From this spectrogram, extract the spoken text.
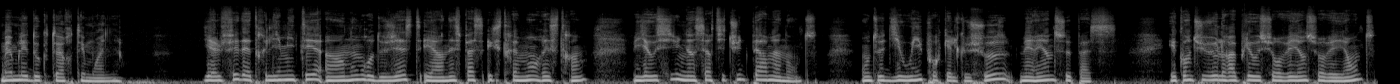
Même les docteurs témoignent. Il y a le fait d'être limité à un nombre de gestes et à un espace extrêmement restreint, mais il y a aussi une incertitude permanente. On te dit oui pour quelque chose, mais rien ne se passe. Et quand tu veux le rappeler aux surveillants surveillantes,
